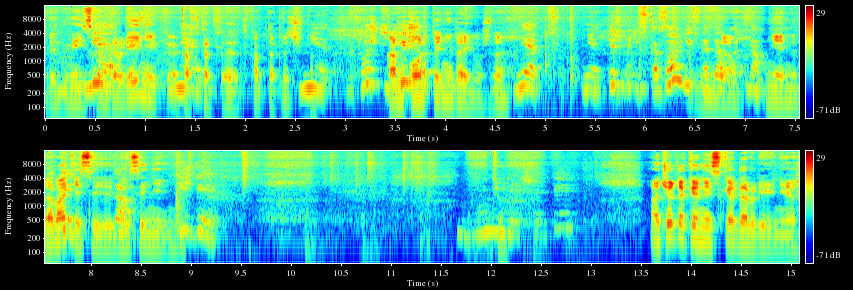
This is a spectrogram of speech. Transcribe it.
при низком Нет, давлении, нет. как-то э, как-то прочитал. Ні, то ж ті, Конкорд що... ты не даешь, да? Ні, ні, ти ж мені сказав їх не Да. давати. На. Не, не давать, Іди. если, Да. если не... не- Іди. Ну, ще ти. А что такое низкое давление?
